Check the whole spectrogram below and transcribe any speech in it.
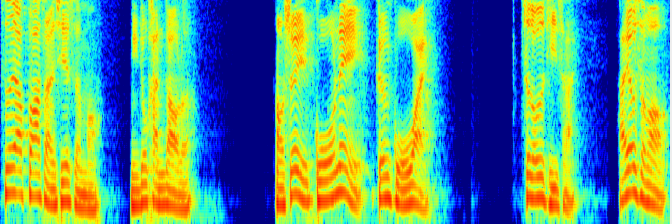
这要发展些什么？你都看到了。好，所以国内跟国外，这都是题材。还有什么？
